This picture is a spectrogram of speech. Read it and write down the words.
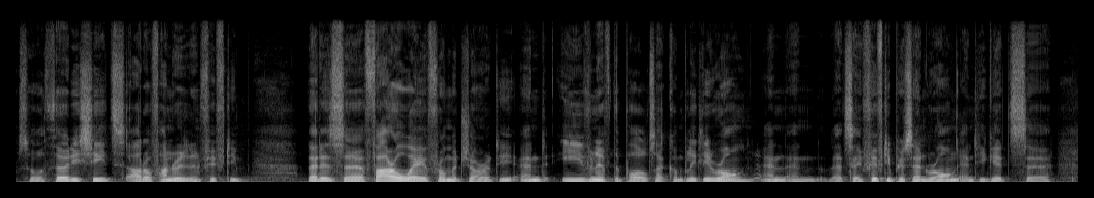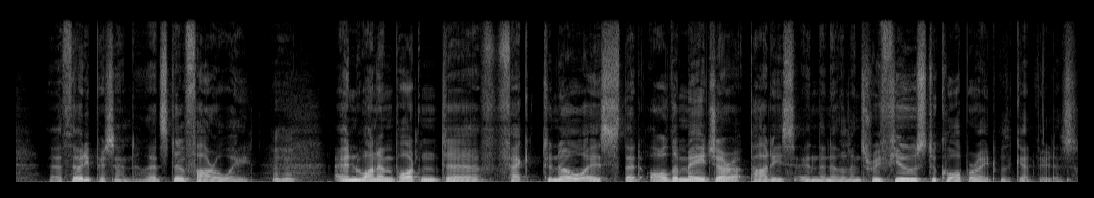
So 30 seats out of 150. That is uh, far away from majority. And even if the polls are completely wrong, and, and let's say 50% wrong, and he gets uh, uh, 30%, that's still far away. Mm-hmm. And one important uh, fact to know is that all the major parties in the Netherlands refuse to cooperate with Geert Wilders.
